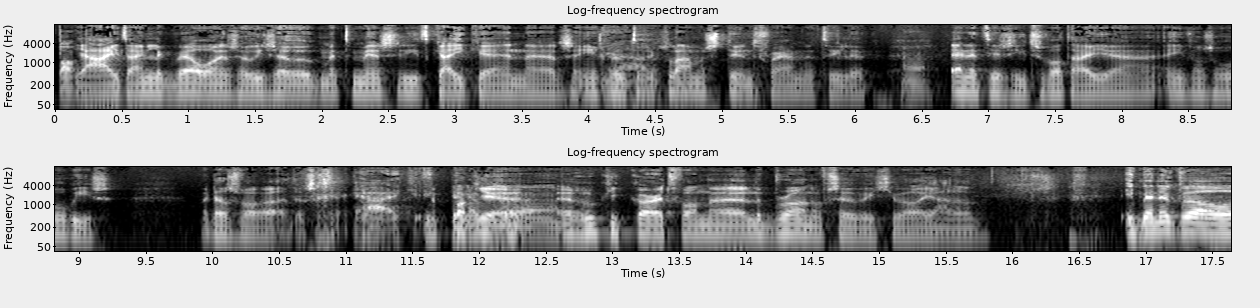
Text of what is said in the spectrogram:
pak. Ja, uiteindelijk wel. En sowieso ook met de mensen die het kijken. En eh dat is een grote reclame stunt voor hem natuurlijk. Ja. En het is iets wat hij, eh, een van zijn hobby's. Maar dat is wel, dat is gek. Ja, ik, Dan ik ben pak ook... je een, een rookie card van LeBron of zo, weet je wel. Ja, dan ik ben ook wel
